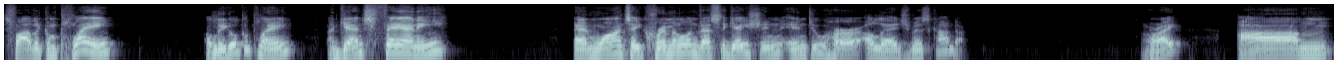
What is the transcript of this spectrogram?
has filed a complaint, a legal complaint against Fani and wants a criminal investigation into her alleged misconduct. All right. Um,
